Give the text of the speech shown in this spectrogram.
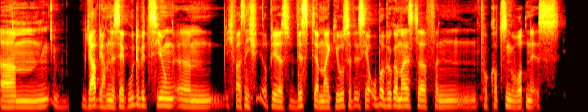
Ähm, ja, wir haben eine sehr gute Beziehung. Ähm, ich weiß nicht, ob ihr das wisst. Der Mike Josef ist ja Oberbürgermeister von vor kurzem geworden. Er ist,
